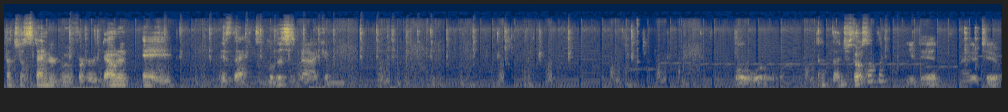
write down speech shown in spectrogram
That's a standard move for her. Down in A is that. Well, this is back and. Whoa, whoa. Did I just throw something? You did. I did too.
